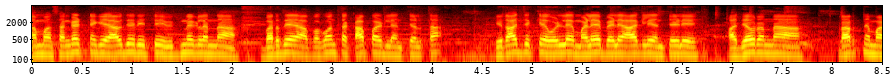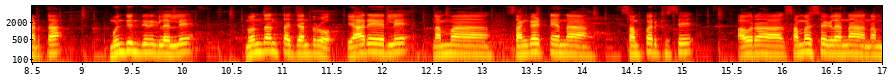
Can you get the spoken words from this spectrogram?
ನಮ್ಮ ಸಂಘಟನೆಗೆ ಯಾವುದೇ ರೀತಿ ವಿಘ್ನಗಳನ್ನು ಬರದೆ ಆ ಭಗವಂತ ಕಾಪಾಡಲಿ ಅಂತ ಹೇಳ್ತಾ, ಈ ರಾಜ್ಯಕ್ಕೆ ಒಳ್ಳೆ ಮಳೆ ಬೆಳೆ ಆಗಲಿ ಅಂತೇಳಿ ಆ ದೇವರನ್ನು ಪ್ರಾರ್ಥನೆ ಮಾಡ್ತಾ, ಮುಂದಿನ ದಿನಗಳಲ್ಲಿ ನೊಂದಂಥ ಜನರು ಯಾರೇ ಇರಲಿ ನಮ್ಮ ಸಂಘಟನೆಯನ್ನು ಸಂಪರ್ಕಿಸಿ ಅವರ ಸಮಸ್ಯೆಗಳನ್ನು ನಮ್ಮ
